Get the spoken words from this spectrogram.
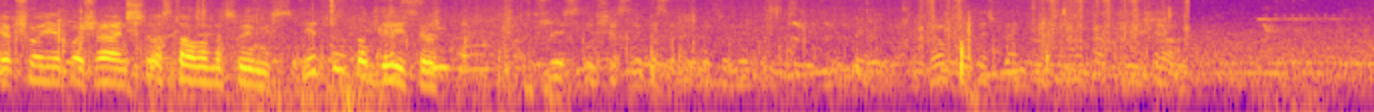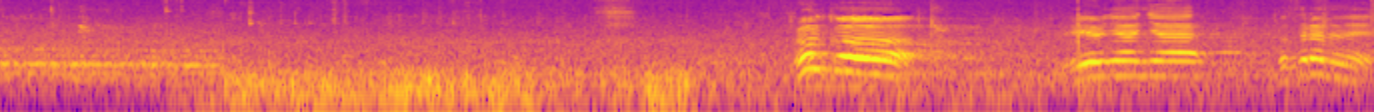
Якщо є бажання, все стало на своє місце. І тут, от, дивіться, от, Рунко! Рівняння посередини.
